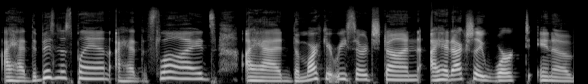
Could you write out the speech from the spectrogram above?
I had the business plan, I had the slides, I had the market research done. I had actually worked in a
